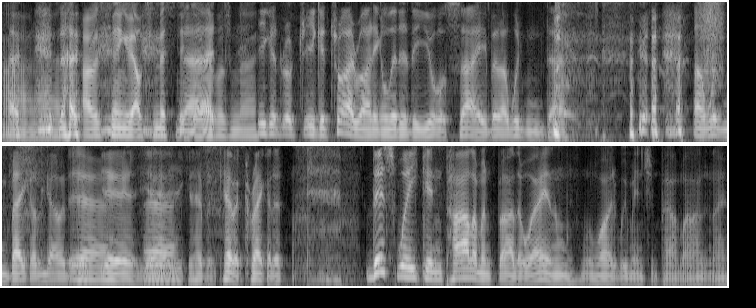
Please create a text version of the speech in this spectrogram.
I, don't know. I was being optimistic there, wasn't I? You could you could try writing a letter to your say, but I wouldn't. Uh, I wouldn't bank on going to. Yeah, Yeah, yeah. yeah. You could have a, have a crack at it. This week in Parliament, by the way, and why did we mention Parliament? I don't know.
